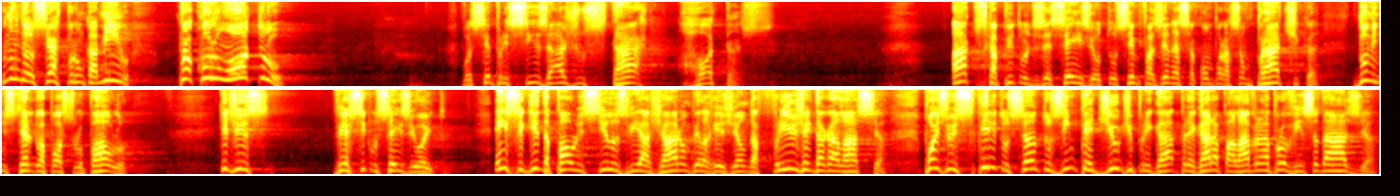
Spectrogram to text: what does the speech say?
Não deu certo por um caminho, procura um outro. Você precisa ajustar rotas. Atos capítulo 16, eu estou sempre fazendo essa comparação prática do ministério do apóstolo Paulo, que diz, versículos 6 e 8: em seguida, Paulo e Silas viajaram pela região da Frígia e da Galácia, pois o Espírito Santo os impediu de pregar, pregar a palavra na província da Ásia.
